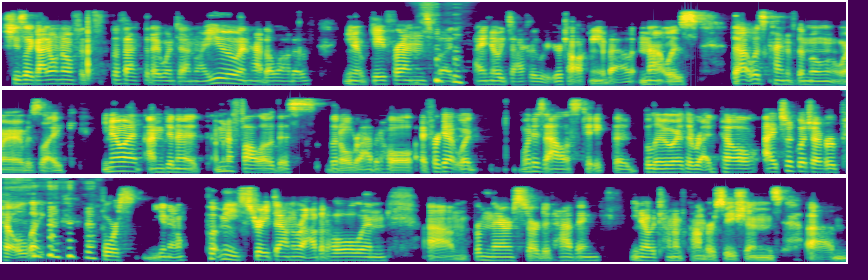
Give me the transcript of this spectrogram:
she's like i don't know if it's the fact that i went to nyu and had a lot of you know gay friends but i know exactly what you're talking about and that was that was kind of the moment where i was like you know what? I'm gonna i'm gonna follow this little rabbit hole. I forget what what does alice take? The blue or the red pill? I took whichever pill like forced you know put me straight down the rabbit hole and um, from there started having you know a ton of conversations um,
